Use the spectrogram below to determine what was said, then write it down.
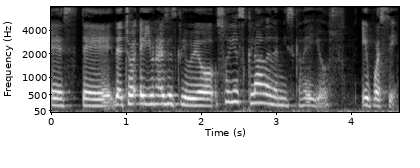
Este, de hecho, ella una vez escribió, soy esclava de mis cabellos. Y pues sí.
